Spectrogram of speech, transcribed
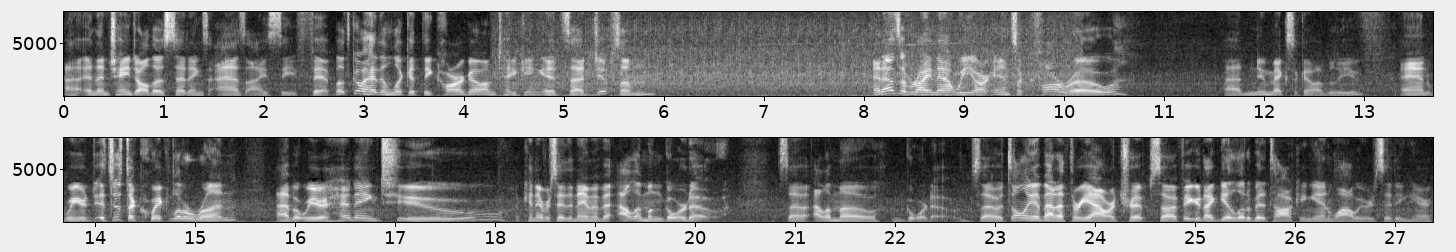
uh, and then change all those settings as I see fit. But let's go ahead and look at the cargo I'm taking. It's uh, gypsum. And as of right now, we are in Socorro, uh, New Mexico, I believe. And we're it's just a quick little run, uh, but we are heading to, I can never say the name of it, Alamogordo. So Alamo Gordo. So it's only about a three hour trip, so I figured I'd get a little bit of talking in while we were sitting here.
